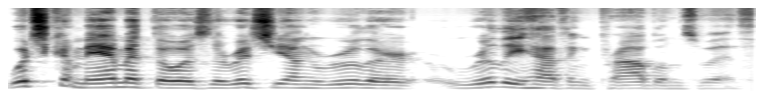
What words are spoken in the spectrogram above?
which commandment, though, is the rich young ruler really having problems with?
